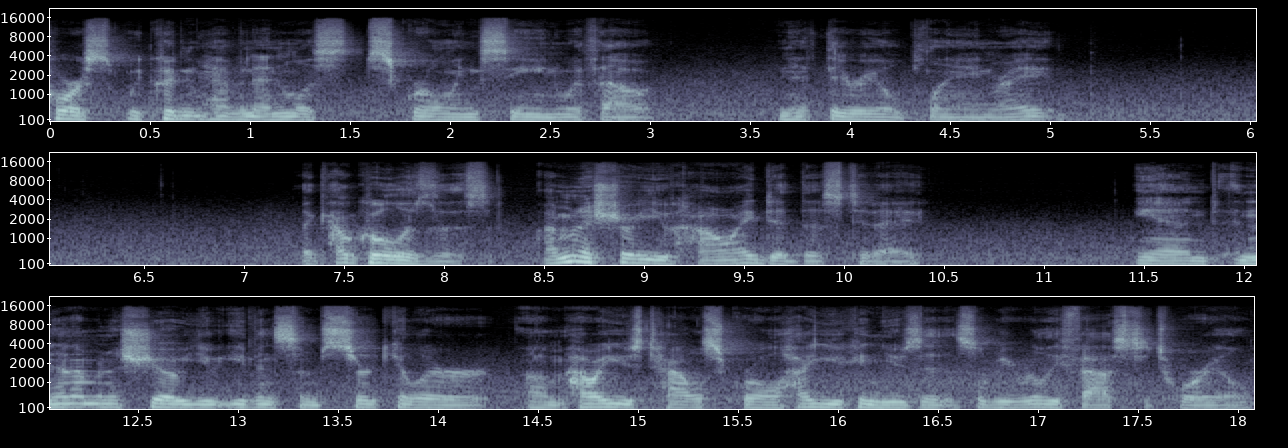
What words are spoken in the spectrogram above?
Course, we couldn't have an endless scrolling scene without an ethereal plane, right? Like, how cool is this? I'm going to show you how I did this today and and then I'm going to show you even some circular um, how I use tile scroll, how you can use it. This will be a really fast tutorial.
